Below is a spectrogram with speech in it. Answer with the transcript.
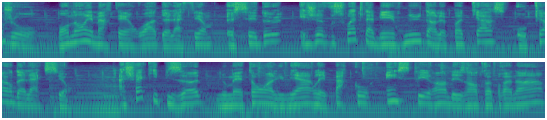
Bonjour, mon nom est Martin Roy de la firme EC2 et je vous souhaite la bienvenue dans le podcast Au cœur de l'action. À chaque épisode, nous mettons en lumière les parcours inspirants des entrepreneurs,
